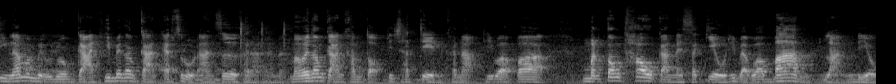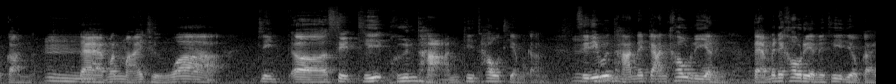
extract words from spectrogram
ริงๆแล้วมันเป็นอุดมการณ์ที่ไม่ต้องการ absolute answer ขนาดนั้นนะมันไม่ต้องการคำตอบที่ชัดเจนขนาดที่แบบว่า มันต้องเท่ากันในสเกลที่แบบว่าบ้านหลังเดียวกันอะอืมแต่มันหมายถึงว่าจริงเอ่อสิทธิพื้นฐานที่เท่าเทียมกันอืมสิทธิพื้นฐานในการเข้าเรียน แต่ไม่ได้เข้าเรียนในที่เดียวกัน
